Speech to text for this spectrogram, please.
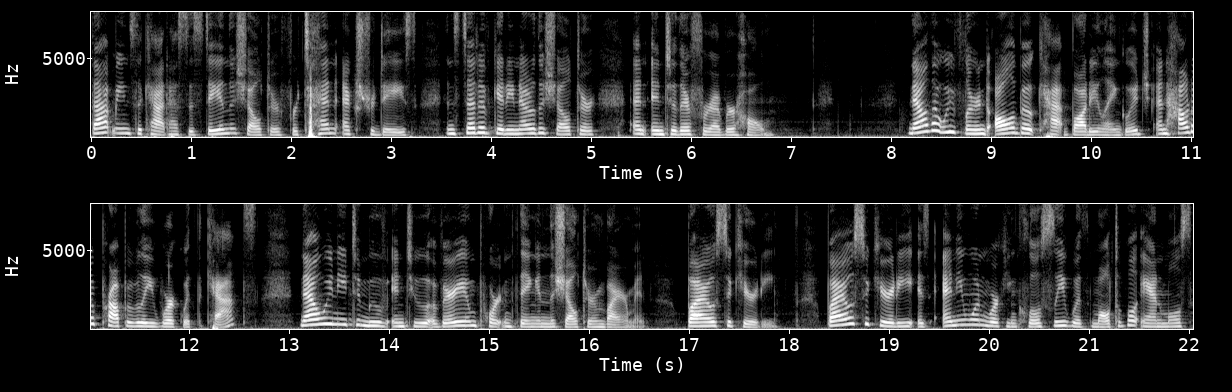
That means the cat has to stay in the shelter for 10 extra days instead of getting out of the shelter and into their forever home. Now that we've learned all about cat body language and how to properly work with the cats, now we need to move into a very important thing in the shelter environment biosecurity. Biosecurity is anyone working closely with multiple animals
